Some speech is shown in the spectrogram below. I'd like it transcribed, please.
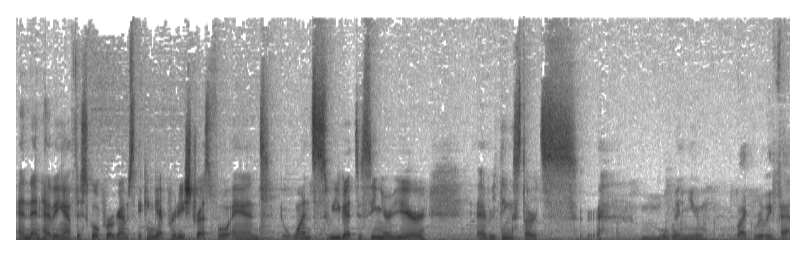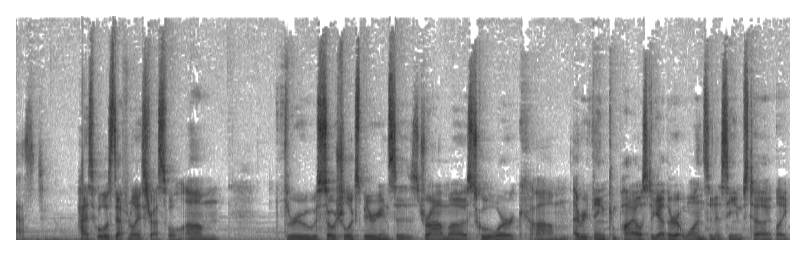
and then having after school programs it can get pretty stressful. And once we get to senior year everything starts moving you like really fast high school was definitely stressful. Um, through social experiences, drama, schoolwork, um, everything compiles together at once and it seems to like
